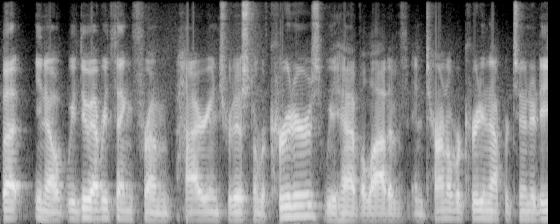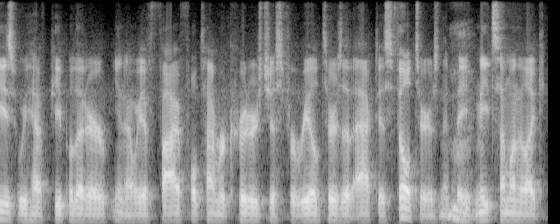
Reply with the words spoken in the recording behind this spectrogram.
But you know, we do everything from hiring traditional recruiters. We have a lot of internal recruiting opportunities. We have people that are, you know, we have five full-time recruiters just for realtors that act as filters. And if mm-hmm. they meet someone like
